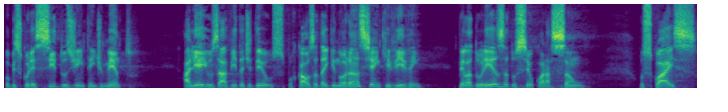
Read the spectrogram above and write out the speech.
obscurecidos de entendimento, alheios à vida de Deus por causa da ignorância em que vivem, pela dureza do seu coração, os quais,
